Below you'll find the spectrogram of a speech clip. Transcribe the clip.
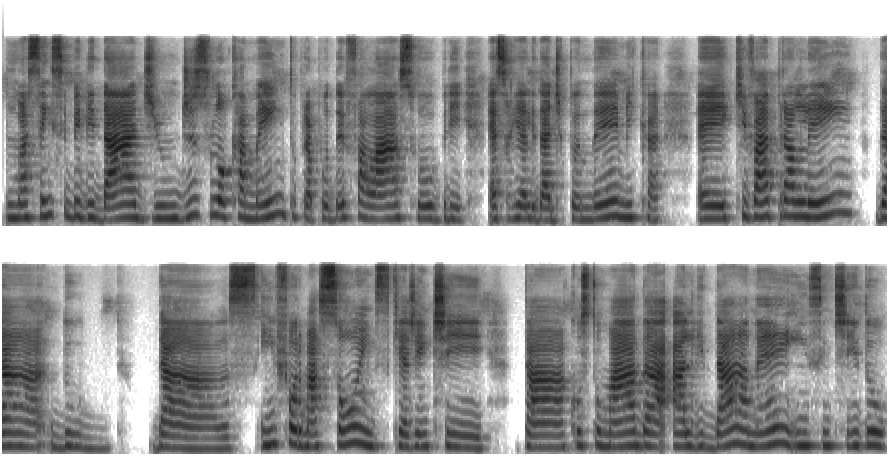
uma sensibilidade, um deslocamento para poder falar sobre essa realidade pandêmica é, que vai para além da, do, das informações que a gente está acostumada a lidar, né, em sentido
